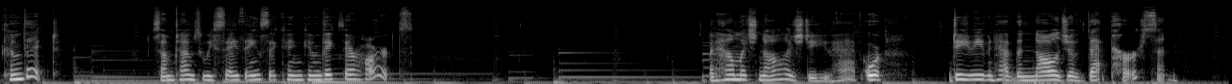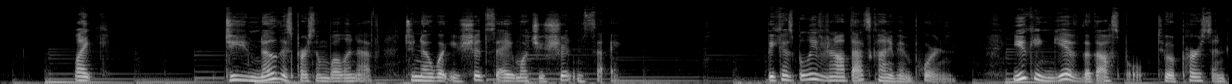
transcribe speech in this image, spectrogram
convict. Sometimes we say things that can convict their hearts. But how much knowledge do you have? Or do you even have the knowledge of that person? Like, do you know this person well enough to know what you should say and what you shouldn't say? Because believe it or not, that's kind of important. You can give the gospel to a person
